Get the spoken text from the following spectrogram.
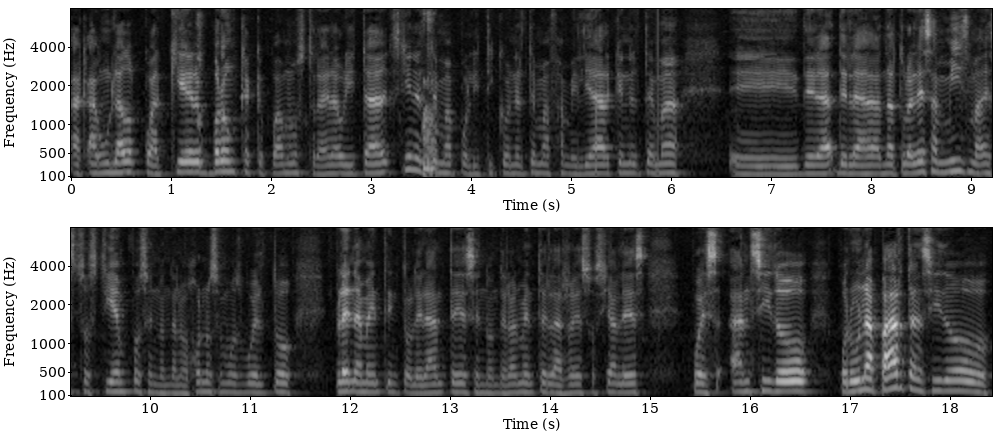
a, un lado cualquier bronca que podamos traer ahorita, sí en el tema político, en el tema familiar, que en el tema eh, de, la, de la naturaleza misma de estos tiempos, en donde a lo mejor nos hemos vuelto plenamente intolerantes, en donde realmente las redes sociales pues han sido, por una parte, han sido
